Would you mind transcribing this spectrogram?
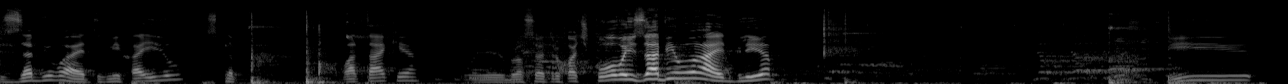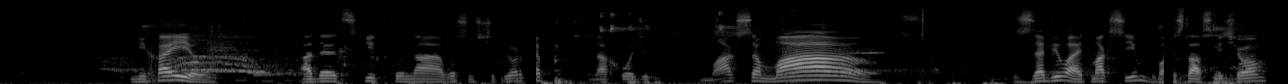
Забивает Михаил. В атаке. И бросает трехочковый. Забивает Глеб. Михаил отдает скидку на 84 Находит Макса. Макс. Забивает Максим. Владислав с мячом.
